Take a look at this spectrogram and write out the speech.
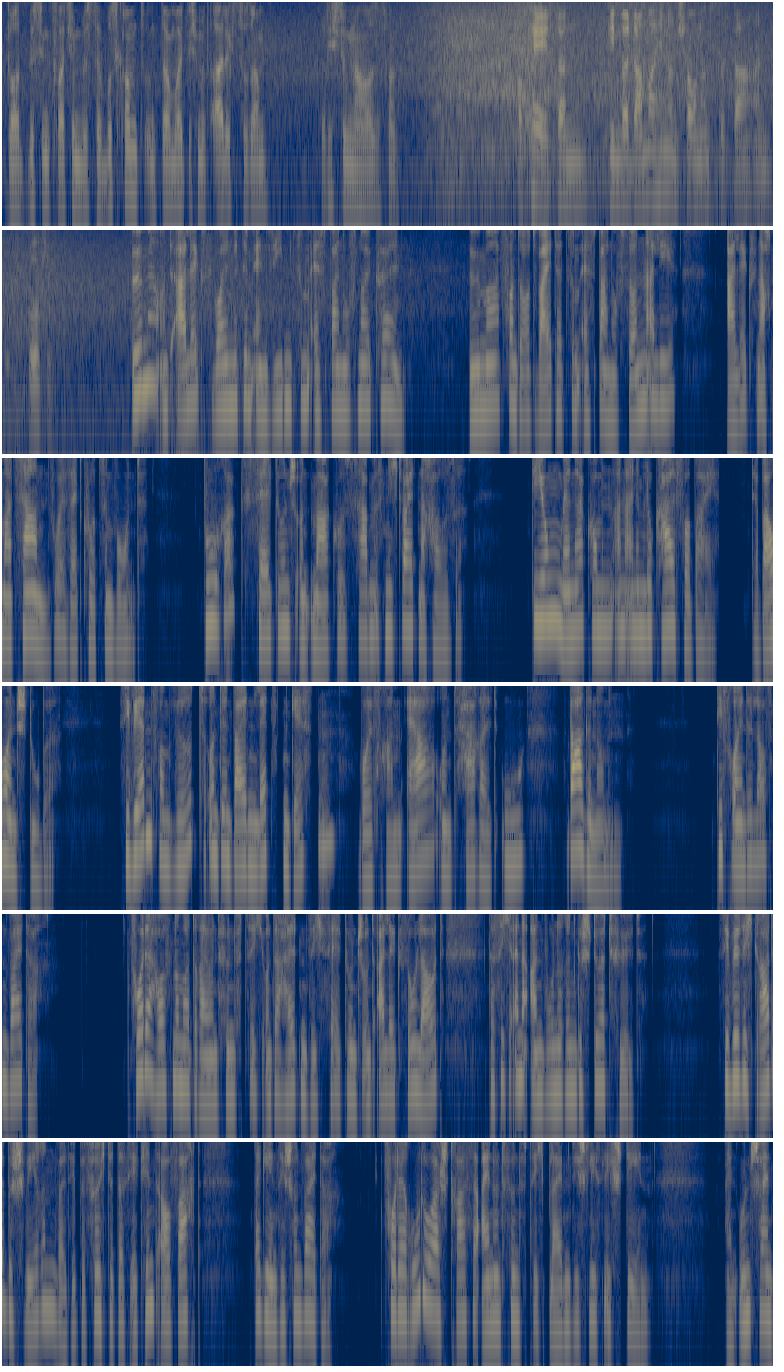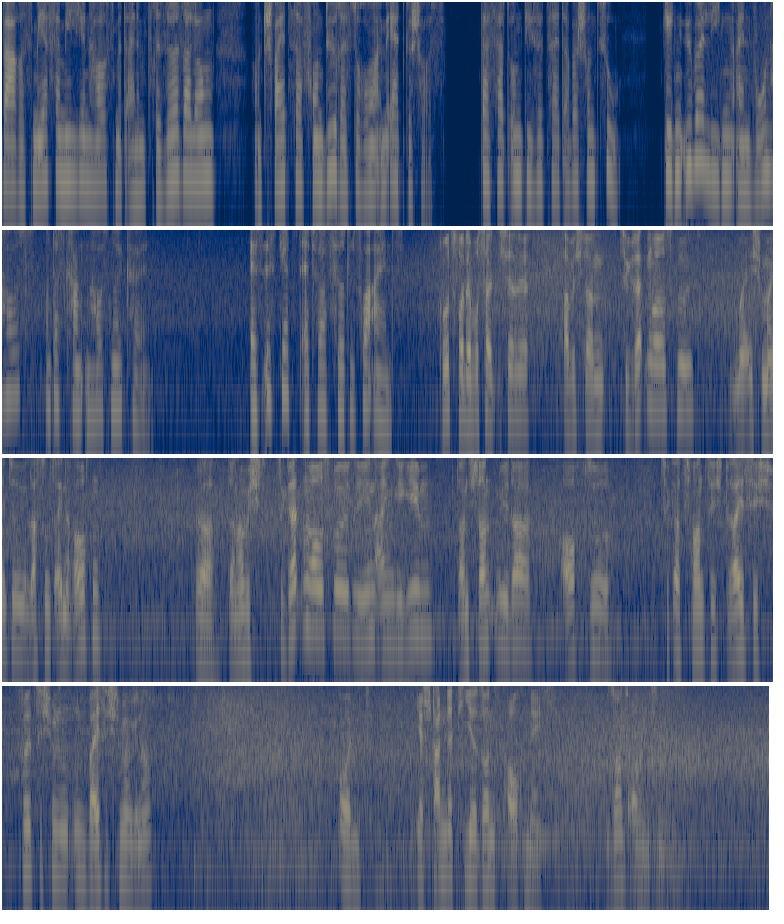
Dort ein bisschen quatschen, bis der Bus kommt. Und dann wollte ich mit Alex zusammen Richtung nach Hause fahren. Okay, dann gehen wir da mal hin und schauen uns das da an. Okay. Ömer und Alex wollen mit dem N7 zum S-Bahnhof Neukölln. Ömer von dort weiter zum S-Bahnhof Sonnenallee, Alex nach Marzahn, wo er seit kurzem wohnt. Burak, Seltunsch und Markus haben es nicht weit nach Hause. Die jungen Männer kommen an einem Lokal vorbei, der Bauernstube. Sie werden vom Wirt und den beiden letzten Gästen, Wolfram R. und Harald U., wahrgenommen. Die Freunde laufen weiter. Vor der Hausnummer 53 unterhalten sich Seltunsch und Alex so laut, dass sich eine Anwohnerin gestört fühlt. Sie will sich gerade beschweren, weil sie befürchtet, dass ihr Kind aufwacht, da gehen sie schon weiter. Vor der Rudower Straße 51 bleiben sie schließlich stehen. Ein unscheinbares Mehrfamilienhaus mit einem Friseursalon und Schweizer Fondue-Restaurant im Erdgeschoss. Das hat um diese Zeit aber schon zu. Gegenüber liegen ein Wohnhaus und das Krankenhaus Neukölln. Es ist jetzt etwa Viertel vor eins. Kurz vor der Bushaltestelle habe ich dann Zigaretten rausgeholt. Ich meinte, lass uns eine rauchen. Ja, dann habe ich Zigaretten rausgeholt, jeden einen gegeben. Dann standen wir da auch so circa 20, 30, 40 Minuten, weiß ich nicht mehr genau. Und ihr standet hier sonst auch nicht? Sonst auch nicht.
